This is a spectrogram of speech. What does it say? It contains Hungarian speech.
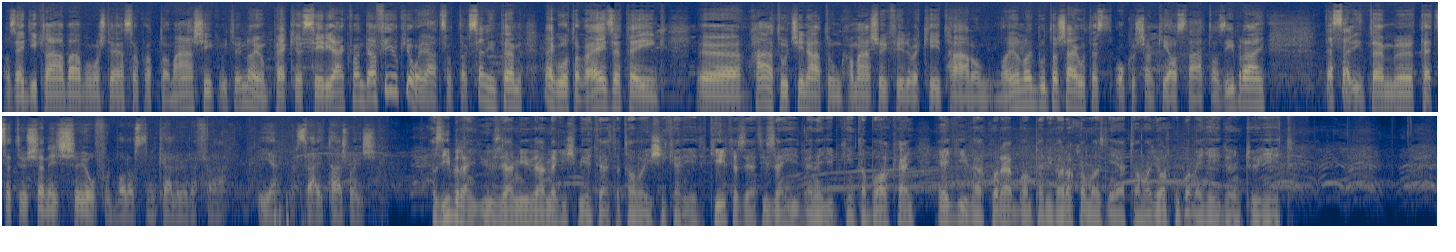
az egyik lábában most elszakadt a másik, úgyhogy nagyon pekes szériánk van, de a fiúk jól játszottak. Szerintem megvoltak a helyzeteink, hátul csináltunk a második félbe két-három nagyon nagy butaságot, ezt okosan kihasználta az Ibrány, de szerintem tetszetősen és jó futballoztunk előre fel, ilyen szállításban is. Az Ibrány győzelmével megismételte tavalyi sikerét. 2017-ben egyébként a Balkány, egy évvel korábban pedig a Rakamaz nyerte a Magyar Kupa megyei döntőjét.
